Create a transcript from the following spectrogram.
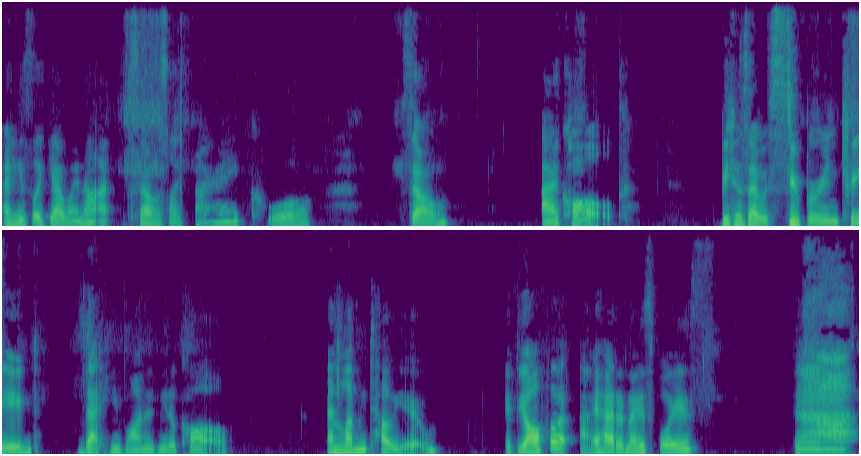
And he's like, yeah, why not? So I was like, all right, cool. So I called because I was super intrigued that he wanted me to call. And let me tell you, if y'all thought I had a nice voice, ah!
